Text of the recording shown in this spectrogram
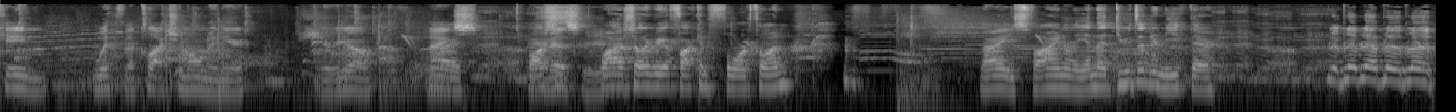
Okay, with the clutch moment here. Here we go. Nice. Watch it this. is. Watch there be a fucking fourth one. nice, finally. And that dude's underneath there. Blah blah blah blah blah.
